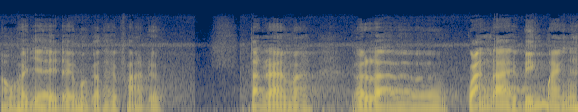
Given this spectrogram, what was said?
Không phải dễ để mà có thể phá được. Thành ra mà gọi là quảng đại biến mãn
